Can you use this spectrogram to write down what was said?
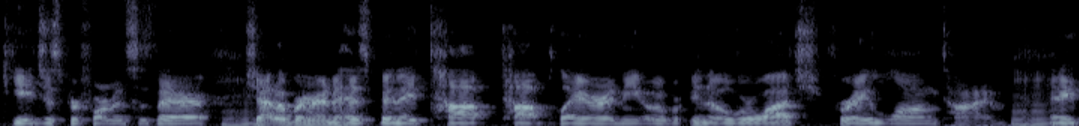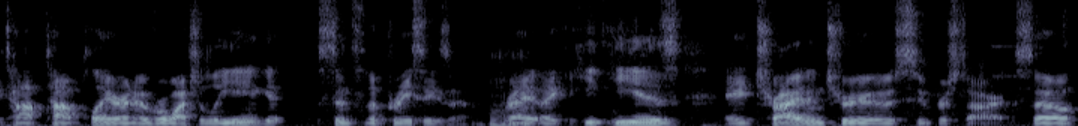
gauge his performances there. Mhm. Shadowburn has been a top top player in the over in Overwatch for a long time, Mhm. and a top top player in Overwatch League since the preseason. Mhm. Right, like he, he is a tried and true superstar. So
